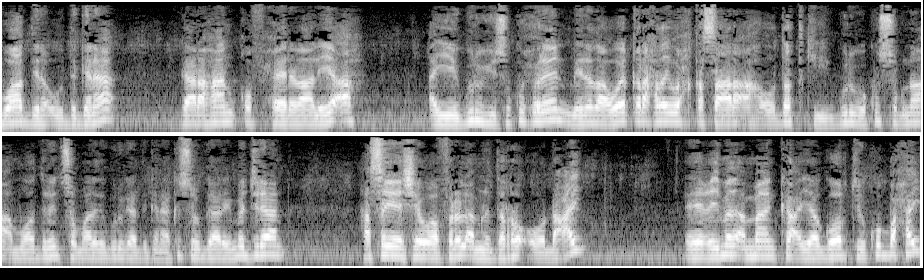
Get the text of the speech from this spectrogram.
muwaadina uu deganaa gaar ahaan qof xeer ilaaliye ah ayay gurigiisu ku xireen. Miinadaa way qaraxday wax khasaaro ah oo dadkii guriga ku sugnaa muwaadiniinta soomaalida gurigaa deganaa ka soo gaaray ma jiraan. Hase yeeshee waa falal amni darro oo dhacay. Ciidamada ammaanka ayaa goobtii ku baxay.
